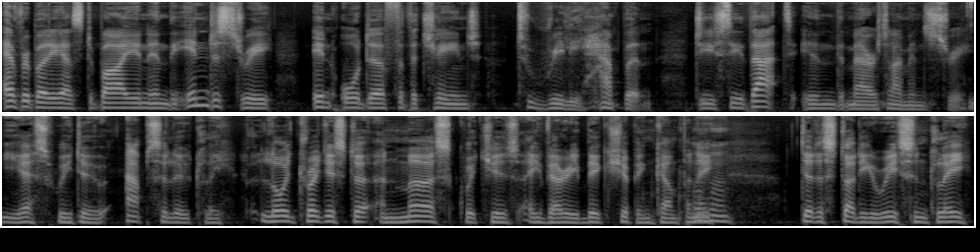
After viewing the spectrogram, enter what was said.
Everybody has to buy in in the industry in order for the change to really happen. Do you see that in the maritime industry? Yes, we do. Absolutely. Lloyd Register and Maersk, which is a very big shipping company, mm-hmm. did a study recently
